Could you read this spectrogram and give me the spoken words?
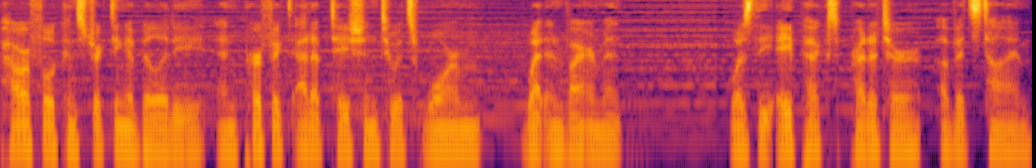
powerful constricting ability, and perfect adaptation to its warm, wet environment, was the apex predator of its time.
